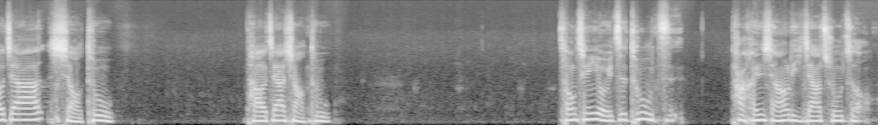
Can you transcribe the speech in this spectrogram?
陶家小兔，陶家小兔。从前有一只兔子，它很想要离家出走。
